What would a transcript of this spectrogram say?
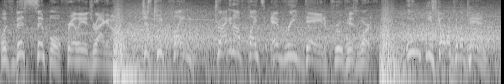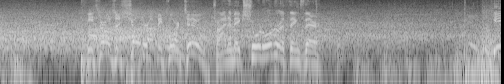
Well, it's this simple for Ilja Dragunov. Just keep fighting. Dragunov fights every day to prove his worth. Un he's going for the pin. He throws a shoulder up before two. Trying to make short order of things there. He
